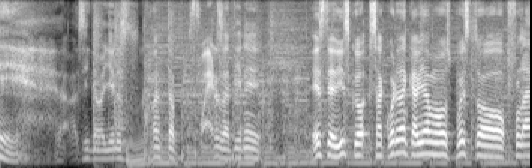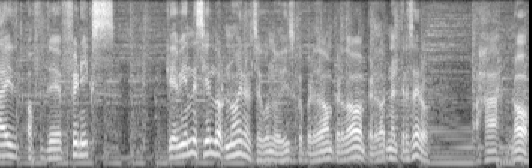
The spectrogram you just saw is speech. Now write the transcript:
Y caballeros, cuánta fuerza tiene este disco. ¿Se acuerdan que habíamos puesto Flight of the Phoenix? Que viene siendo, no era el segundo disco, perdón, perdón, perdón, el tercero. Ajá, no.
